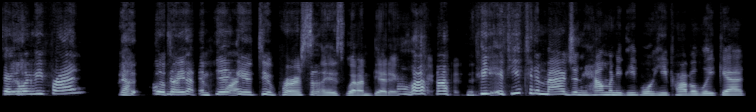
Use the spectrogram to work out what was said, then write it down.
don't you want to be friends? No, what I'm getting it too personally is what I'm getting. if you can imagine how many people he probably get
